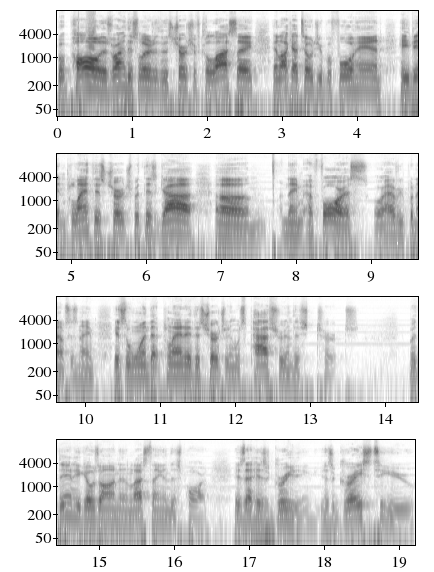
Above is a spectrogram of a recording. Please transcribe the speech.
But Paul is writing this letter to this church of Colossae and like I told you beforehand he didn't plant this church but this guy um, named Epaphras or however you pronounce his name is the one that planted this church and was pastor in this church. But then he goes on, and the last thing in this part is that his greeting is grace to you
